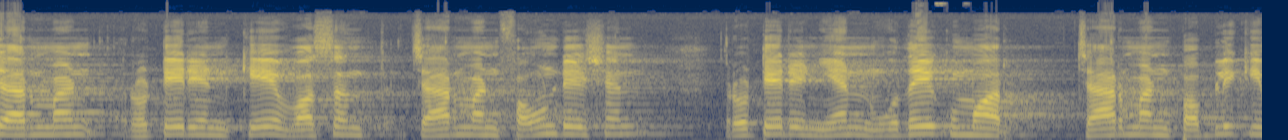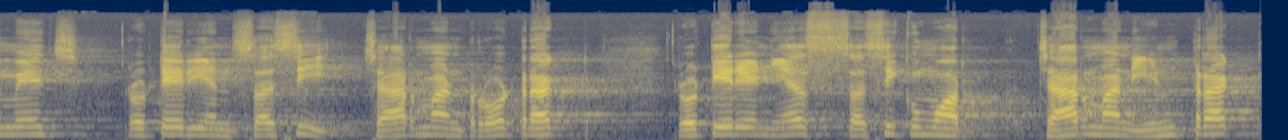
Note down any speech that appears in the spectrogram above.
chairman Rotarian K Vasanth chairman foundation Rotarian N Udayakumar chairman public image Rotarian Sasi chairman Rotaract Rotarian S Sasikumar chairman Interact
